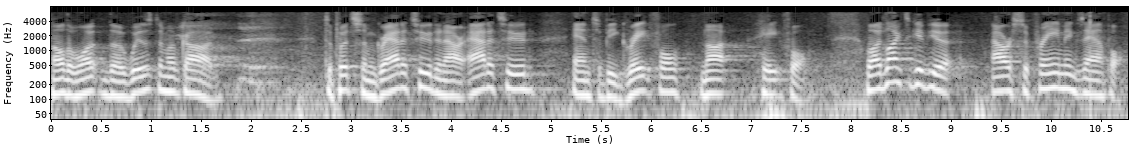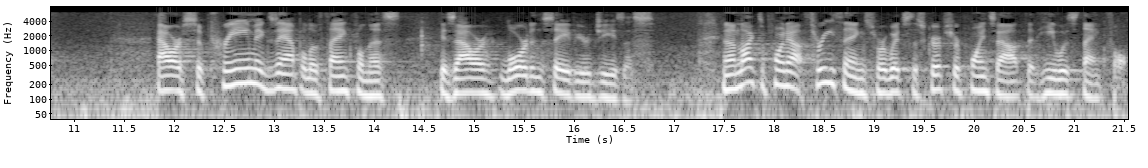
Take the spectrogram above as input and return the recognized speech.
Oh, the the wisdom of God. To put some gratitude in our attitude and to be grateful, not hateful. Well, I'd like to give you our supreme example. Our supreme example of thankfulness is our Lord and Savior, Jesus. And I'd like to point out three things for which the Scripture points out that He was thankful.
